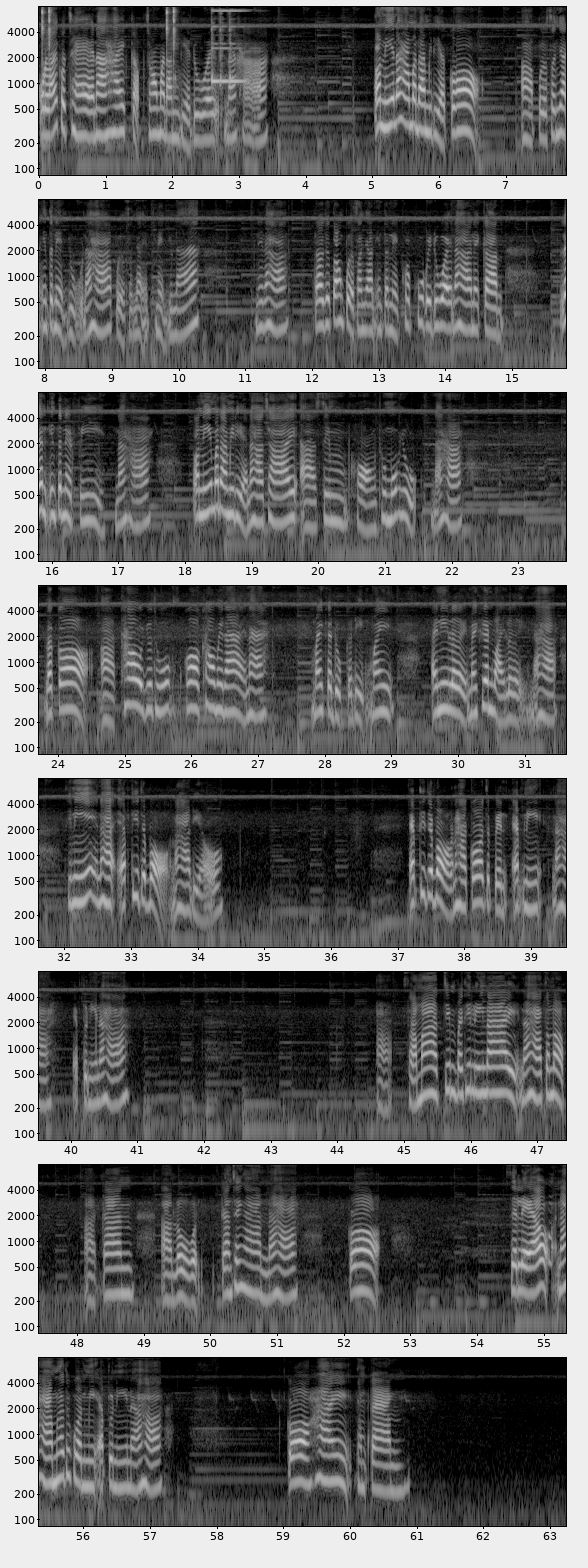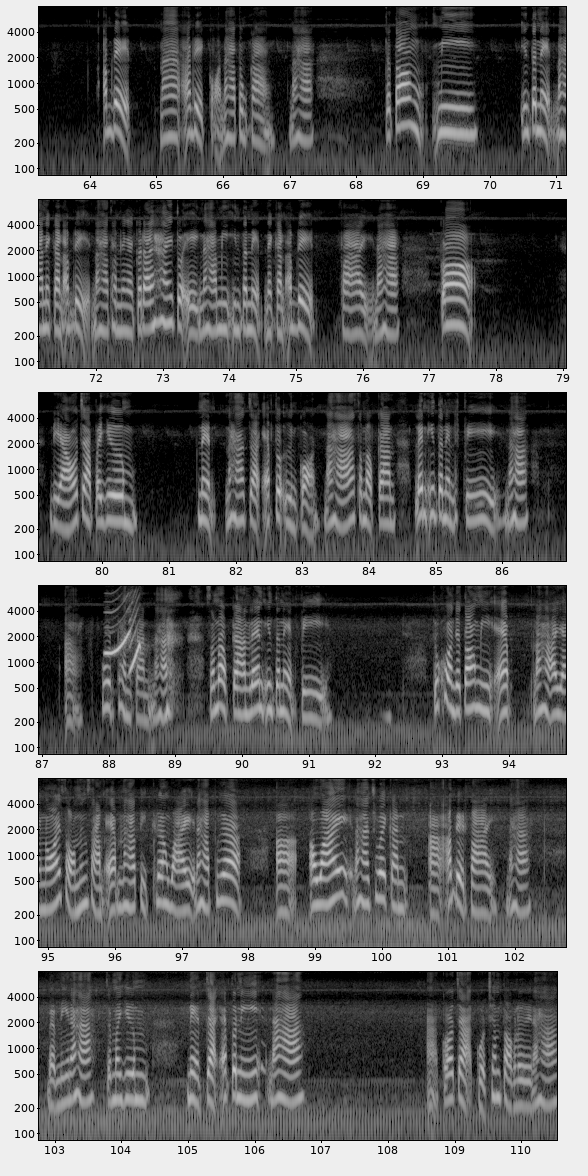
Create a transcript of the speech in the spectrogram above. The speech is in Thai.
กดไลค์กดแชร์นะให้กับช่องมาดามมีเดียด้วยนะคะ ตอนนี้นะคะมาดามมีเดียก็เปิดสัญญาณอินเทอร์เน็ตอยู่นะคะ เปิดสัญญาณอินเทอร์เน็ตอยู่นะนี่นะคะ เราจะต้องเปิดสัญญาณอินเทอร์เน็ตควบคู่ไปด้วยนะคะ ในการเล่นอินเทอร์เน็ตฟรีนะคะ ตอนนี้มาดามมีเดียนะคะใช้ซิมของ t o Move อยู่นะคะ แล้วก็เข้า YouTube ก็เข้าไม่ได้นะคะไม่กระดุกกระดิกไม่ไอ้นี่เลยไม่เคลื่อนไหวเลยนะคะ ทีนี้นะคะแอปที่จะบอกนะคะเดี๋ยว แอปที่จะบอกนะคะก็จะเป็นแอปนี้นะคะแอปตัวนี้นะคะสามารถจิ้มไปที่ลิงก์ได้นะคะสำหรับการโหลดการใช้งานนะคะ ก็ เสร็จแล้วนะคะ เมื่อทุกคนมีแอปตัวนี้นะคะ ก็ให้ทำการอัปเดตนะคะอัปเดตก่อนนะคะตรงกลางนะคะ จะต้องมีอินเทอร์เน็ตนะคะในการอัปเดตนะคะทำยังไงก็ได้ให้ตัวเองนะคะมีอินเทอร์เน็ตในการอัปเดตไฟล์นะคะ ก็ เดี๋ยวจะไปยืม เน็ตนะคะจากแอปตัวอื่นก่อนนะคะสำหรับการเล่นอินเทอร์เน็ตฟรีนะคะอ่าพูดทันกันนะคะสำหรับการเล่นอินเทอร์เน็ตฟรีทุกคนจะต้องมีแอปนะคะอย่างน้อย 2-3 แอปนะคะติดเครื่องไว้นะคะเพื่ออเอาไว้นะคะช่วยกันอัปเดตไฟล์นะคะแบบนี้นะคะจะมายืมเน็ตจากแอปตัวนี้นะคะอ่าก็จะกดเชื่อมต่อเลยนะคะ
